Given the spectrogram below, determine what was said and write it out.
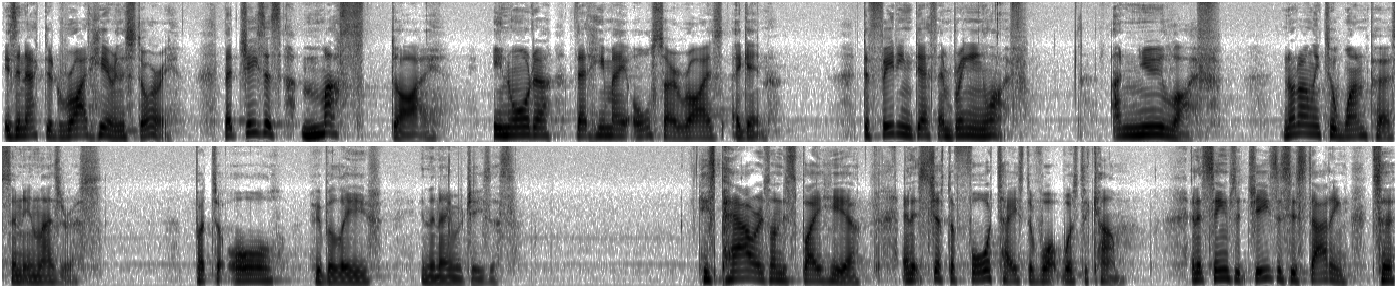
is enacted right here in the story that Jesus must die in order that he may also rise again, defeating death and bringing life, a new life, not only to one person in Lazarus, but to all who believe in the name of Jesus. His power is on display here, and it's just a foretaste of what was to come. And it seems that Jesus is starting to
